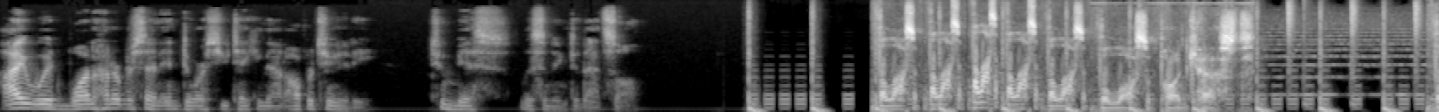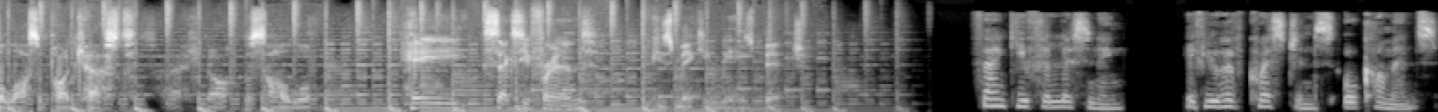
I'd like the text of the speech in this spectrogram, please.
I would 100% endorse you taking that opportunity to miss listening to that song. Veloci- Veloci- Veloci- Veloci- Veloci- Veloci Podcast. Veloci Podcast. No, Masalo. Hey, sexy friend. He's making me his bitch. Thank you for listening. If you have questions or comments,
